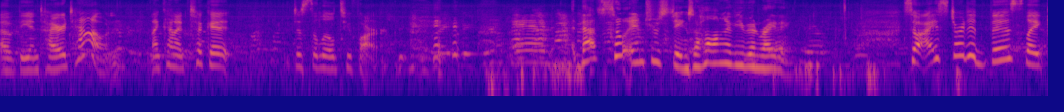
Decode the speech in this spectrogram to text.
of the entire town? And I kind of took it just a little too far. and that's so interesting. So, how long have you been writing? So, I started this like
